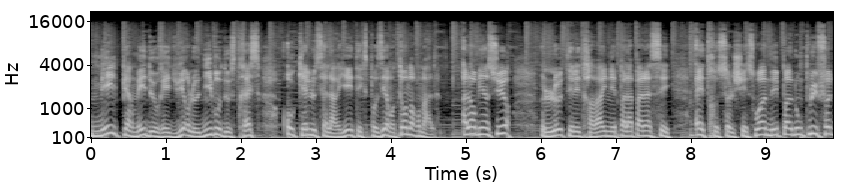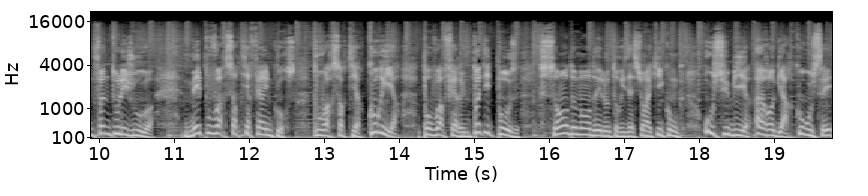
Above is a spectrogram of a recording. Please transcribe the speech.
mais il permet de réduire le niveau de stress auquel le salarié est exposé en temps normal. Alors bien sûr, le télétravail n'est pas la panacée. Être seul chez soi n'est pas non plus fun fun tous les jours. Mais pouvoir sortir faire une course, pouvoir sortir courir, pouvoir faire une petite pause sans demander l'autorisation à quiconque ou subir un regard courroucé,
